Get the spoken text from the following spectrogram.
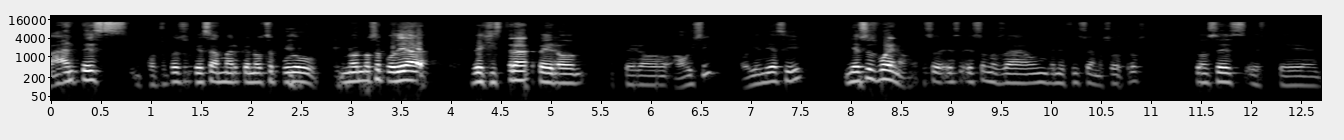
Antes, por supuesto que esa marca no se pudo, no, no se podía registrar, pero, pero hoy sí, hoy en día sí. Y eso es bueno, eso, eso nos da un beneficio a nosotros. Entonces, este,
